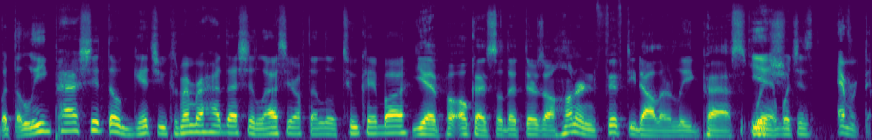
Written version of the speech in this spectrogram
But the league pass shit they'll get you because remember I had that shit last year off that little two K buy. Yeah, but okay, so that there's a hundred and fifty dollar league pass. Yeah, which which is everything.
